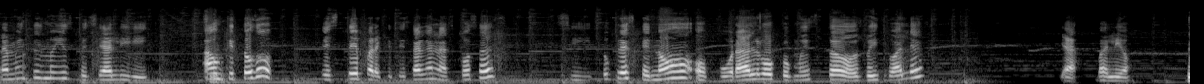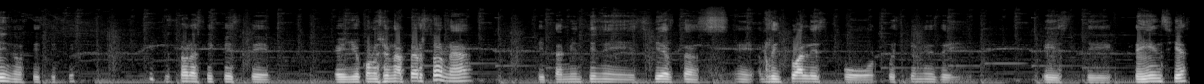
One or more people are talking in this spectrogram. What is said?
La mente es muy especial y aunque todo esté para que te salgan las cosas, si tú crees que no o por algo como estos rituales, ya, valió. Sí, no, sí, sí, sí. Pues ahora sí que este, eh, yo conocí a una persona que también tiene ciertas eh, rituales por cuestiones de este, creencias.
